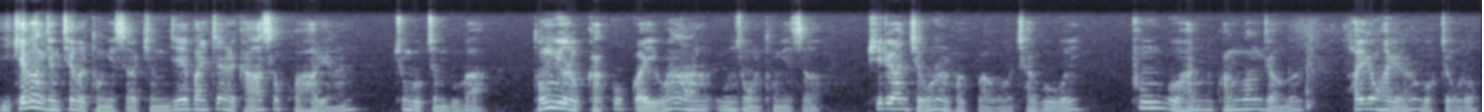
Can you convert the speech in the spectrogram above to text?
이 개방 정책을 통해서 경제 발전을 가속화하려는 중국 정부가 동유럽 각국과의 원활한 운송을 통해서 필요한 재원을 확보하고 자국의 풍부한 관광자원을 활용하려는 목적으로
